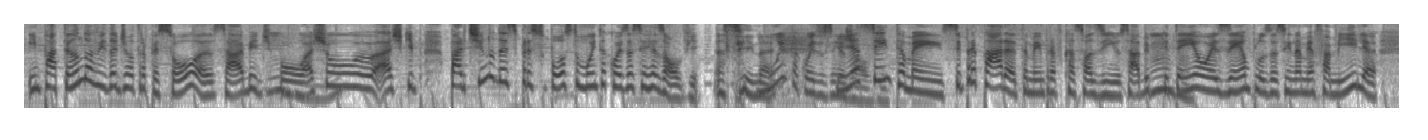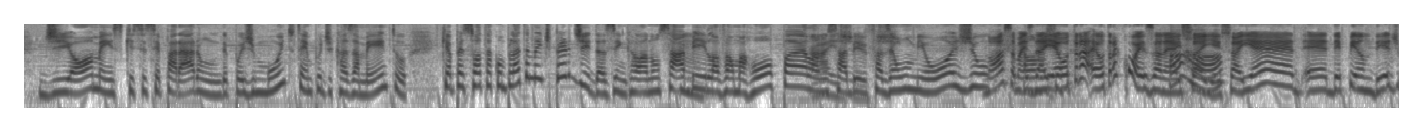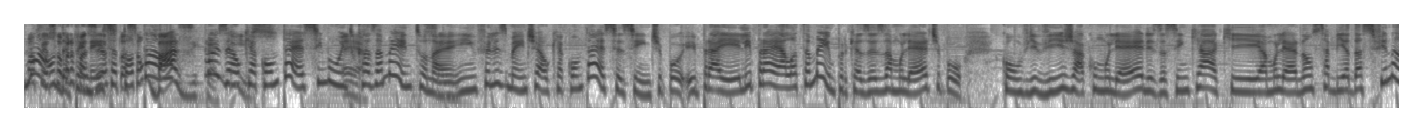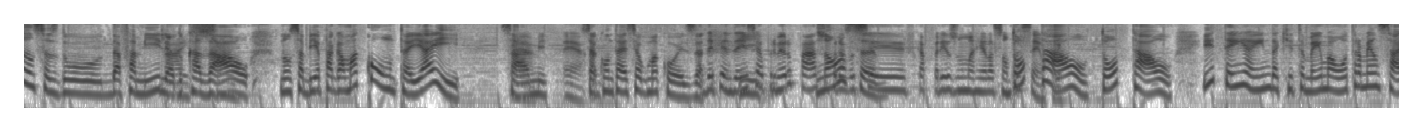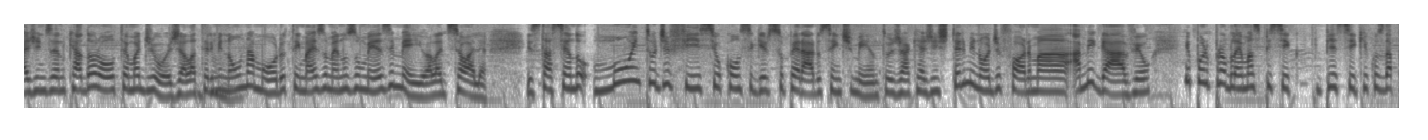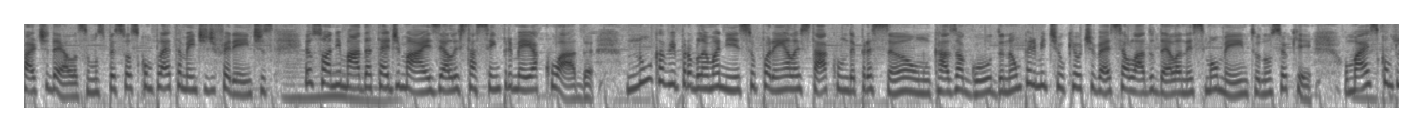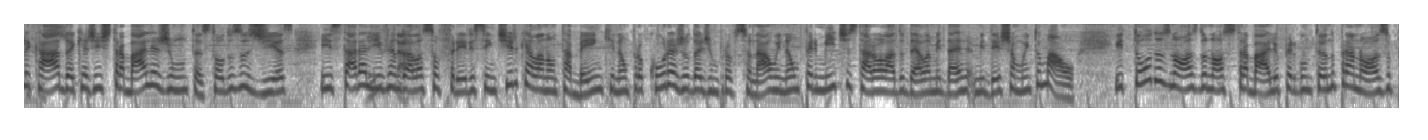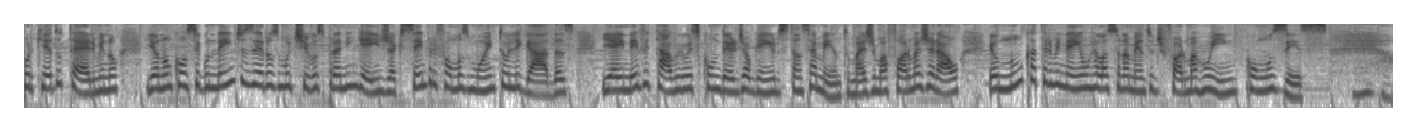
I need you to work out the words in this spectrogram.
empatando a vida de outra pessoa, sabe? Tipo, Uhum. acho, acho que partindo desse pressuposto, muita coisa se resolve. Assim, né? Muita coisa se resolve. E assim também, se prepara também pra ficar sozinho, sabe? Porque Uhum. Tenho exemplos, assim, na minha família de homens que se separaram depois de muito tempo de casamento, que a pessoa tá completamente perdida, assim, que ela não sabe lavar uma roupa, ela não Hum. Ai, sabe gente. fazer um miojo. Nossa, mas não daí é outra, é outra coisa, né? Isso aí. Isso aí é, é depender de uma Não, pessoa pra fazer a situação total. básica. Mas é o que Isso. acontece em muito É. casamento, né? E, infelizmente é o que acontece, assim, tipo, e pra ele e pra ela também, porque às vezes a mulher, tipo, convivi já com mulheres, assim, que, ah, que a mulher não sabia das finanças do, da família, Ai, do casal, não sabia pagar uma conta. E aí? Sabe? É, é. Se acontece alguma coisa. A dependência E- é o primeiro passo pra Nossa. você ficar preso numa relação pra sempre. Total, total. E tem ainda aqui também uma outra mensagem dizendo que adorou o tema de hoje. Ela terminou Uhum. um namoro tem mais ou menos um mês e meio. Ela disse: Olha, está sendo muito difícil conseguir superar o sentimento, já que a gente terminou de forma amigável e por problemas psí- psíquicos da parte dela. Somos pessoas completamente diferentes. Eu sou animada até demais e ela está sempre meio acuada. Nunca vi problema nisso, porém ela está com depressão, num caso agudo, não permitiu que eu tivesse ao lado dela nesse momento, não sei o quê. O mais complicado é que a gente trabalha juntas todos os dias e estar ali Eita. vendo ela sofrer e sentir que ela não tá bem, que não procura ajuda de um profissional e não permite estar ao lado dela me, de- me deixa muito mal. E todos nós do nosso trabalho perguntando pra nós o porquê do término e eu não consigo nem dizer os motivos pra ninguém, já que sempre fomos muito ligadas e é inevitável esconder de alguém o distanciamento, mas de uma forma geral, eu nunca terminei um relacionamento de forma ruim com os ex.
